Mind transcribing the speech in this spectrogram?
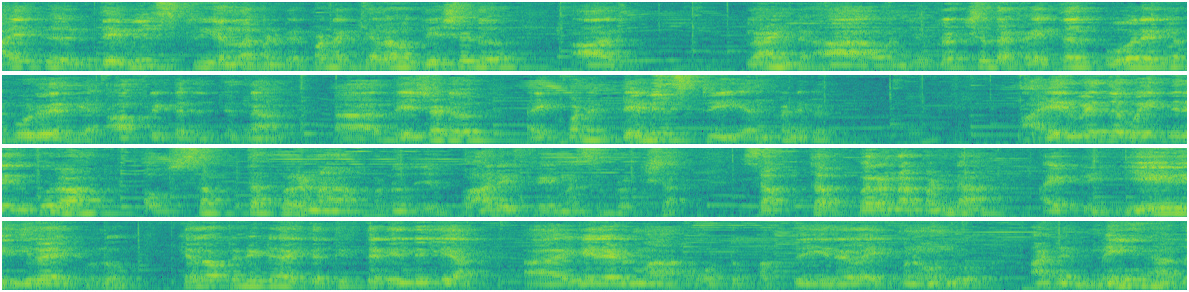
ಐಕ್ ಡೆವಿಲ್ಸ್ ಟ್ರೀ ಅಂತ ಪಂಡೆ ಪಂಡ ಕೆಲವು ದೇಶಡು ಆ ಪ್ಲಾಂಟ್ ಆ ಒಂದು ವೃಕ್ಷದ ಕೈತಲ್ ಪೋರೆಗ್ಲ ಪೋಡುವೆರ್ಗೆ ಆಫ್ರಿಕಾದ ಐಕ್ ಪಂಡ ಡೆವಿಲ್ಸ್ ಟ್ರೀ ಪಂಡಿಪೇರು ಆಯುರ್ವೇದ ವೈದ್ಯರಿಗೆ ಕೂಡ ಅವು ಸಪ್ತಪರ್ಣ ಅನ್ನೋದು ಭಾರಿ ಫೇಮಸ್ ವೃಕ್ಷ. ಸಪ್ತಪರ್ಣ ಪಂಡ ಐತೆ ಏಳು ಇರ ಇಪ್ಪುಂಡು ಕೆಲವು ಕಡೆ ಐತೆ ತಿರ್ತಡೆ ಎಲ್ಲಿಲ್ಲ ಏಳೆಡ್ಮ ಒಟ್ಟು ಪತ್ತು ಇರೆಲ್ಲ ಇಪ್ಪನ ಉಂಡು. ಅಂಡ್ ಮೇನ್ ಆದ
